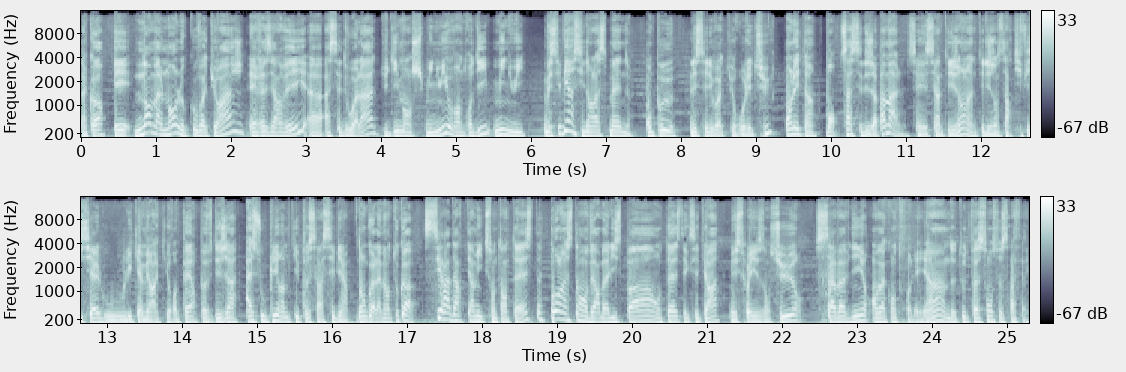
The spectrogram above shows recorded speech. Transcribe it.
D'accord? Et normalement, le covoiturage est réservé euh, à cette voie-là du dimanche minuit au vendredi minuit. Mais c'est bien si dans la semaine, on peut laisser les voitures rouler dessus, on l'éteint. Bon, ça c'est déjà pas mal. C'est intelligent, l'intelligence artificielle ou les caméras qui repèrent peuvent déjà assouplir un petit peu ça. C'est bien. Donc voilà, mais en tout cas, ces radars thermiques sont en test. Pour l'instant, on verbalise pas, on teste, etc. Mais soyez-en sûrs, ça va venir, on va contrôler. Hein. De toute façon, ce sera fait.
